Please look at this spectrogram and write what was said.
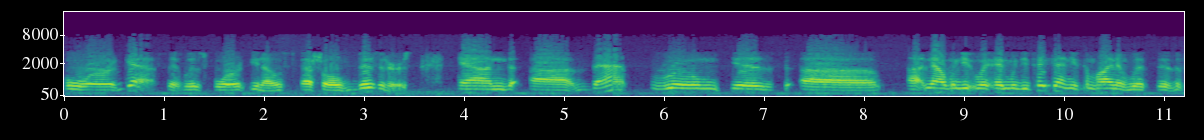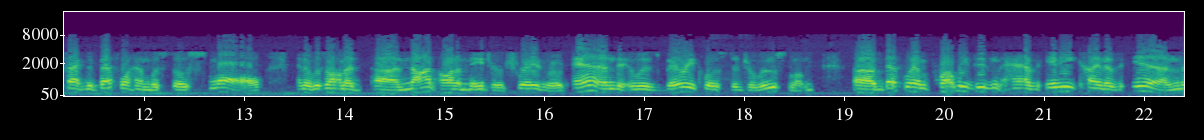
for guests. It was for you know special visitors, and uh, that room is. Uh, uh, now, when you and when you take that and you combine it with the, the fact that Bethlehem was so small, and it was on a uh, not on a major trade route, and it was very close to Jerusalem. Uh, Bethlehem probably didn't have any kind of inn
